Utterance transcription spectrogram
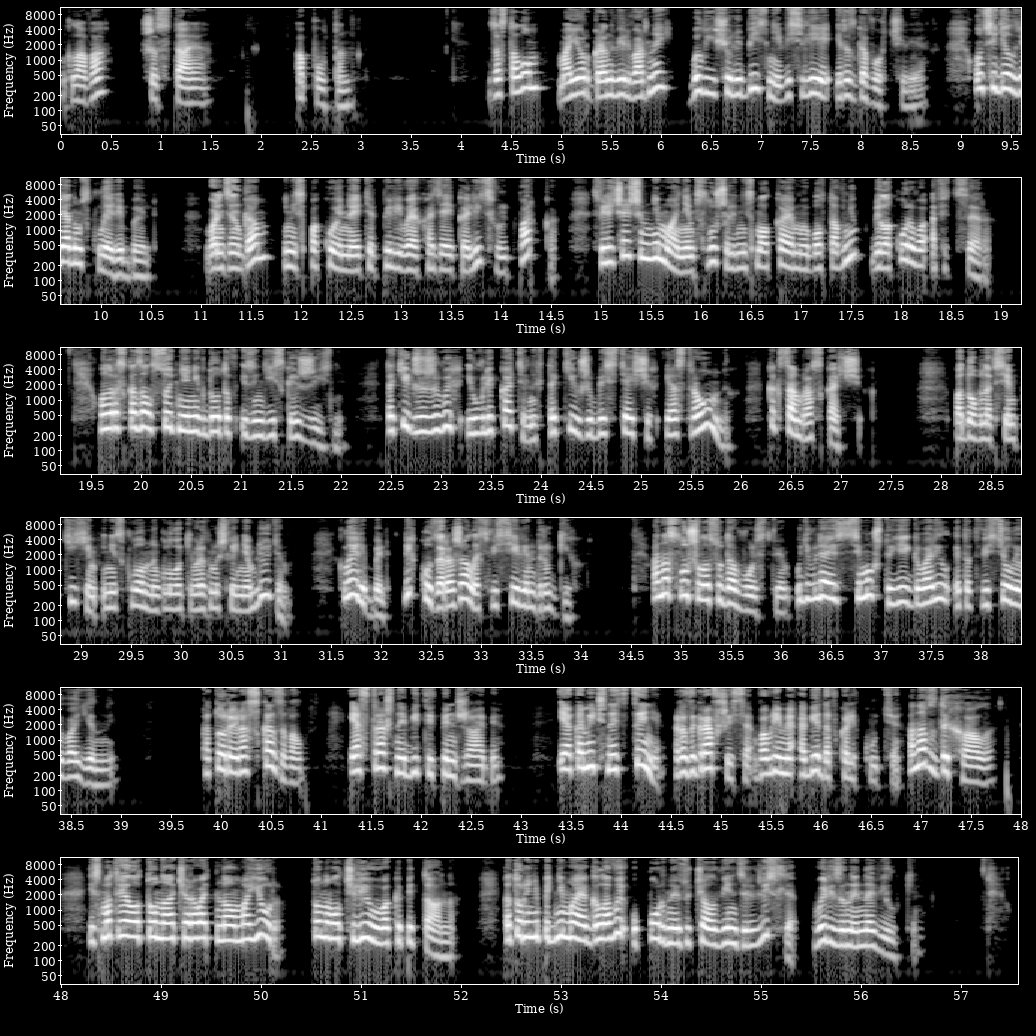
Глава шестая. Опутан. За столом майор Гранвиль Варней был еще любезнее, веселее и разговорчивее. Он сидел рядом с Клэри Белль. Вальдингам и неспокойная терпеливая хозяйка Литсвульд парка с величайшим вниманием слушали несмолкаемую болтовню белокурого офицера. Он рассказал сотни анекдотов из индийской жизни, таких же живых и увлекательных, таких же блестящих и остроумных, как сам рассказчик. Подобно всем тихим и не склонным глубоким размышлениям людям, Клэрибель легко заражалась весельем других. Она слушала с удовольствием, удивляясь всему, что ей говорил этот веселый военный, который рассказывал и о страшной битве в Пенджабе, и о комичной сцене, разыгравшейся во время обеда в Калькутте. Она вздыхала и смотрела то на очаровательного майора, то на молчаливого капитана, который, не поднимая головы, упорно изучал вензель Лисля, вырезанный на вилке.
